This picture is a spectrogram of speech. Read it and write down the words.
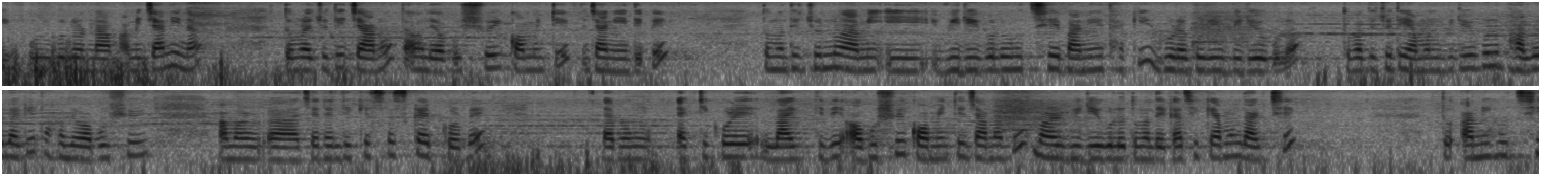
এই ফুলগুলোর নাম আমি জানি না। তোমরা যদি জানো তাহলে অবশ্যই কমেন্টে জানিয়ে দেবে। তোমাদের জন্য আমি এই ভিডিওগুলো হচ্ছে বানিয়ে থাকি, ঘোরাঘুরির ভিডিওগুলো তোমাদের যদি এমন ভিডিওগুলো ভালো লাগে তাহলে অবশ্যই আমার চ্যানেলটিকে সাবস্ক্রাইব করবে এবং একটি করে লাইক দিবে। অবশ্যই কমেন্টে জানাবে আমার ভিডিওগুলো তোমাদের কাছে কেমন লাগছে। তো আমি হচ্ছে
